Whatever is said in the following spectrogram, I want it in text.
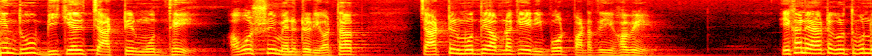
কিন্তু বিকেল চারটের মধ্যে, অবশ্যই ম্যান্ডেটরি অর্থাৎ চারটের মধ্যে আপনাকে রিপোর্ট পাঠাতেই হবে। এখানে আরেকটা গুরুত্বপূর্ণ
